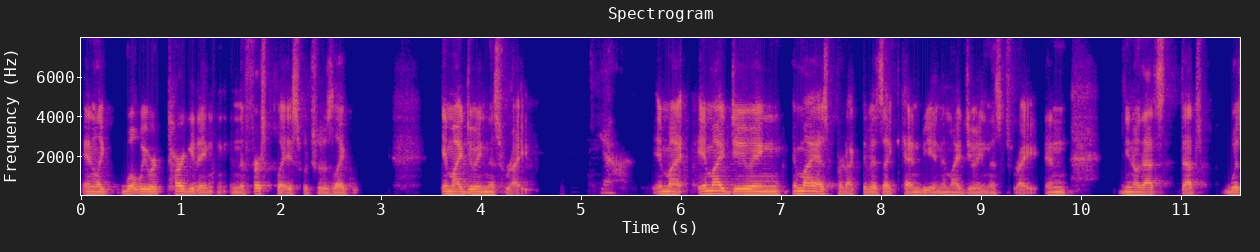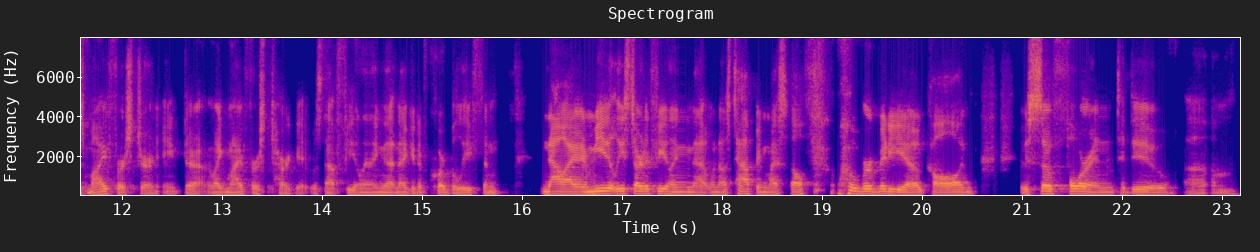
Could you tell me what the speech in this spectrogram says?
and like what we were targeting in the first place, which was like, am I doing this right? yeah am i am i doing am i as productive as i can be and am i doing this right and you know that's that's was my first journey like my first target was that feeling that negative core belief and now i immediately started feeling that when i was tapping myself over video call and it was so foreign to do um,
